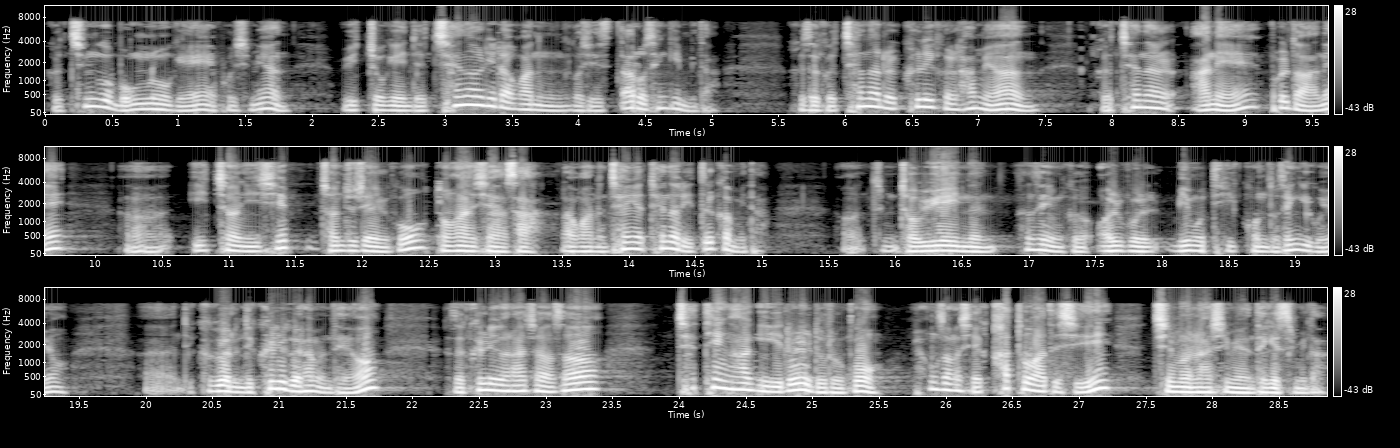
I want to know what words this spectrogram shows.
그 친구 목록에 보시면 위쪽에 이제 채널이라고 하는 것이 따로 생깁니다. 그래서 그 채널을 클릭을 하면 그 채널 안에 폴더 안에 어, 2020 전주제일고 동아시아사라고 하는 채, 채널이 뜰 겁니다. 어, 지금 저 위에 있는 선생님 그 얼굴 미모티콘도 생기고요. 어, 이제 그걸 이제 클릭을 하면 돼요. 그래서 클릭을 하셔서 채팅하기를 누르고 평상시에 카톡 하듯이 질문을 하시면 되겠습니다.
